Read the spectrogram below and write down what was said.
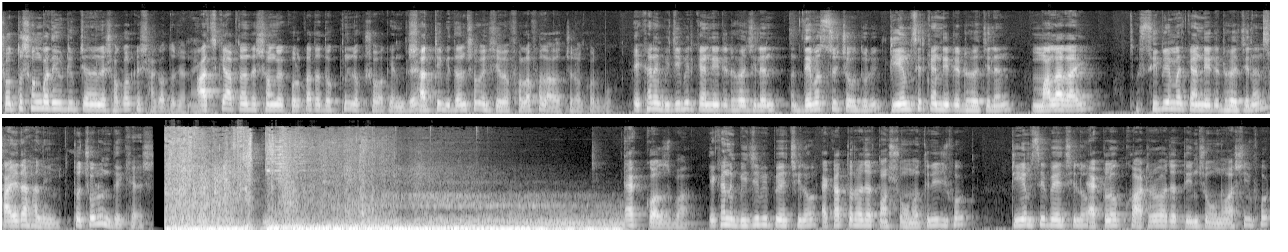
সত্য সংবাদ ইউটিউব চ্যানেলে সকলকে স্বাগত জানাই। আজকে আপনাদের সঙ্গে কলকাতা দক্ষিণ লোকসভা কেন্দ্রে সাতটি বিধানসভা হিসেবে ফলাফল আলোচনা করব। এখানে বিজেপির ক্যান্ডিডেট হয়েছিলেন দেবশ্রী চৌধুরী, টিএমসির ক্যান্ডিডেট হয়েছিলেন মালা রায়, সিপিএম এর ক্যান্ডিডেট হয়েছিলেন সাইরা হালিম। তো চলুন দেখে আসি। এক কসবা, এখানে বিজেপি পেয়েছিল একাত্তর হাজার পাঁচশো উনত্রিশ ভোট, টিএমসি পেয়েছিল এক লক্ষ আঠারো হাজার তিনশো উনআশি ভোট,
